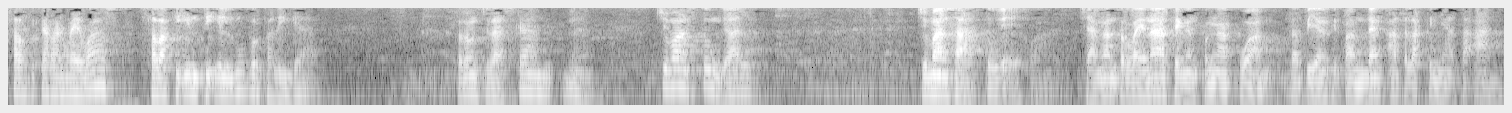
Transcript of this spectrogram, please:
Salafi Karanglewas, Salafi Inti Ilmu Purbalingga. Tolong jelaskan. Nah, cuma setunggal. Cuma satu ya ikhwan. Jangan terlena dengan pengakuan, tapi yang dipandang adalah kenyataan.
